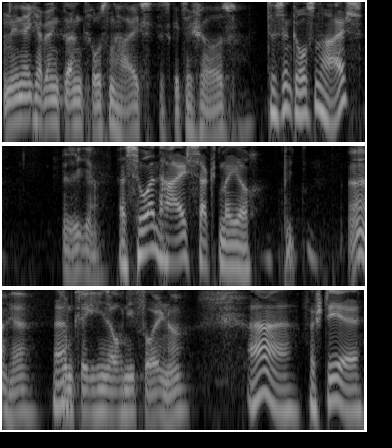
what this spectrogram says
Nee, nee, ich habe einen, einen großen Hals, das geht ja schon aus. Du hast einen großen Hals? Ja, sicher. Ah, so ein Hals, sagt man ja auch. Ah, ja. Darum kriege ich ihn auch nie voll, ne? Ah, verstehe.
